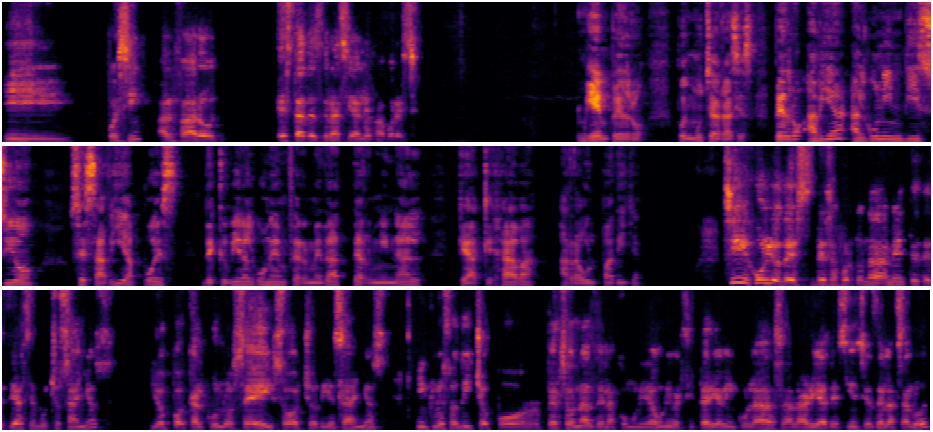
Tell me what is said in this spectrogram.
y pues sí, Alfaro, esta desgracia le favorece. Bien, Pedro, pues muchas gracias. Pedro, ¿había algún indicio, se sabía pues, de que hubiera alguna enfermedad terminal que aquejaba a Raúl Padilla? Sí, Julio, desafortunadamente desde hace muchos años, yo calculo seis, ocho, diez años, incluso dicho por personas de la comunidad universitaria vinculadas al área de ciencias de la salud,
